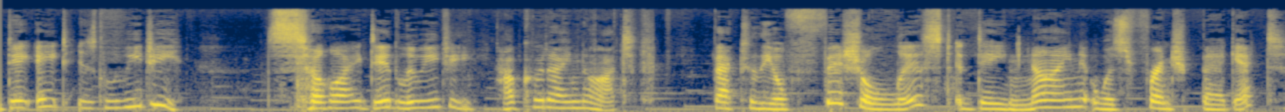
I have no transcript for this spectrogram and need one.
day 8 is Luigi. So I did Luigi. How could I not? Back to the official list, day 9 was French Baguette.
